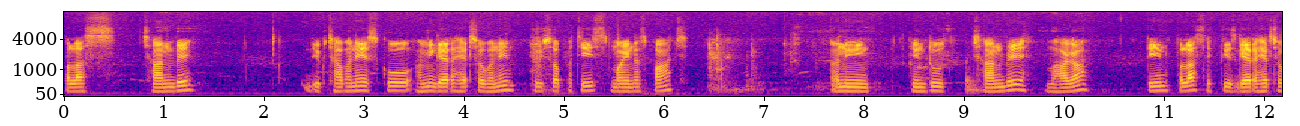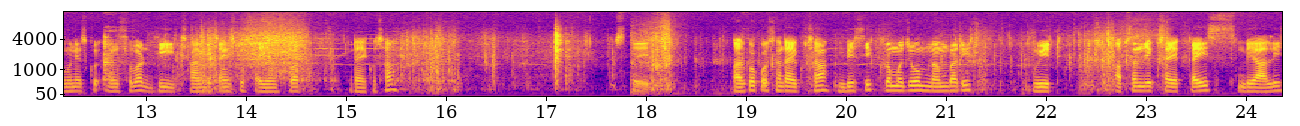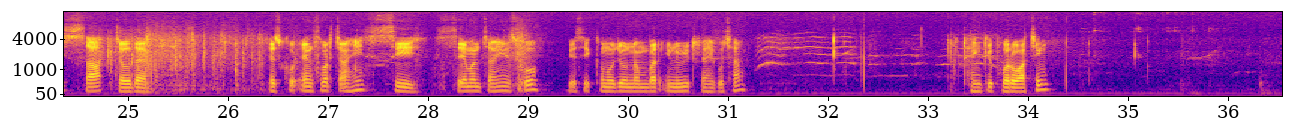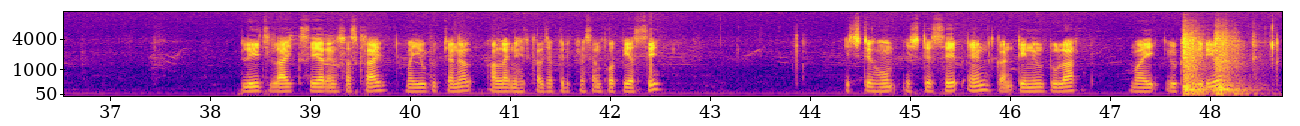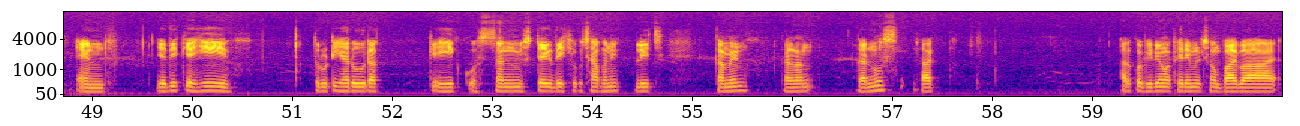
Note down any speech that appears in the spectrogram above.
प्लस छानब्बे छ भने यसको हामी हेर्छौँ भने दुई सौ पच्चिस माइनस पाँच अनि इन्टु छानब्बे भागा तीन प्लस एकतिस, गएर हेर्छौँ भने यसको एन्सर डी छानब्बे चाहिँ यसको सही एन्सर रहेको छ। जस्तै अर्को basic chromosome number is wheat? Option दिएको छ एक्काइस, बयालिस, सात, चौध। यसको एन्सर चाहिँ सी सेवन चाहिँ यसको बेसिक क्रोमोजोम नम्बर इनविट रहेको छ। Thank you for watching please like share and subscribe my YouTube channel online agriculture preparation for C stay home stay safe and continue to learn my YouTube video and यदि कहीं त्रुटि हरू रख question mistake देखिए कुछ आपने please comment कर करनूस रख। कोई वीडियो में फिर मिल सौ बाय बाय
